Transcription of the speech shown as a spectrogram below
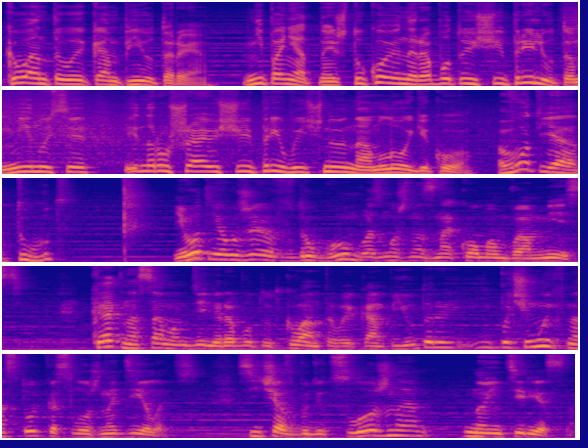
Квантовые компьютеры. Непонятные штуковины, работающие при лютом минусе и нарушающие привычную нам логику. Вот я тут. И вот я уже в другом, возможно, знакомом вам месте. Как на самом деле работают квантовые компьютеры и почему их настолько сложно делать? Сейчас будет сложно, но интересно.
